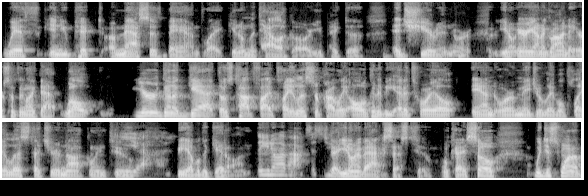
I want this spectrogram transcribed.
with, and you picked a massive band like you know Metallica, or you picked a Ed Sheeran, or you know Ariana Grande, or something like that, well, you're gonna get those top five playlists are probably all going to be editorial and or major label playlists that you're not going to yeah, be able to get on that you don't have access to. that you don't have access to. Okay, so we just want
